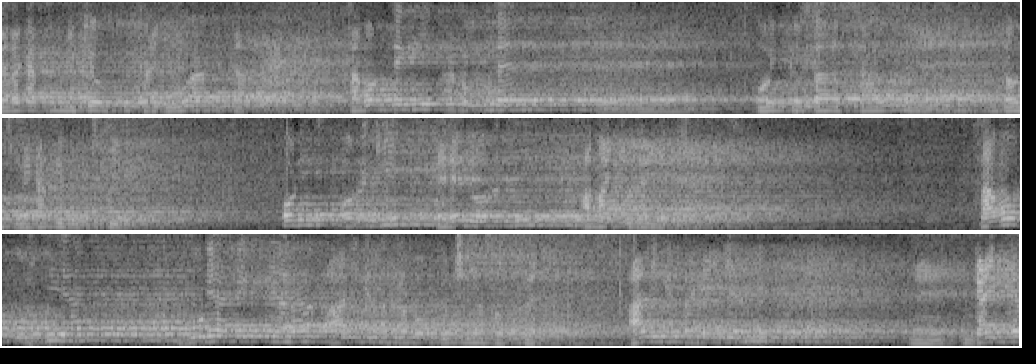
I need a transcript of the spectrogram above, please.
errakartzen ditu kailuak, eta zabortegi arrunten e, oituta dazkagun e, gauz negatibo guztio. Hori horrekin, eredu horrekin, amaitu nahi egin. Zabor guztia, gureak ahalik eta zabor gutxina sortzen alik eta gehien e, gaika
